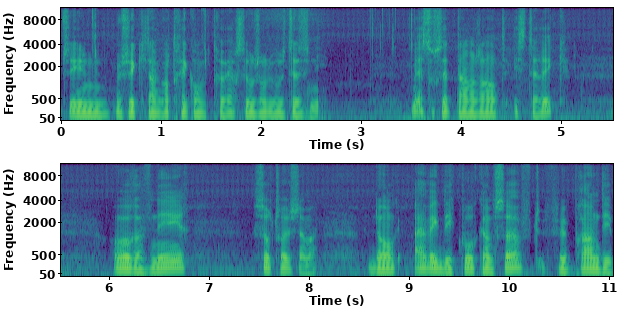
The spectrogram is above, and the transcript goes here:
C'est une sujet qui est encore très controversé aujourd'hui aux États-Unis. Mais sur cette tangente historique, on va revenir sur toi, justement. Donc, avec des cours comme ça, tu peux prendre des,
